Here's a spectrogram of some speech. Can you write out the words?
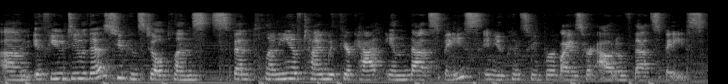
Um, if you do this, you can still spend plenty of time with your cat in that space and you can supervise her out of that space.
